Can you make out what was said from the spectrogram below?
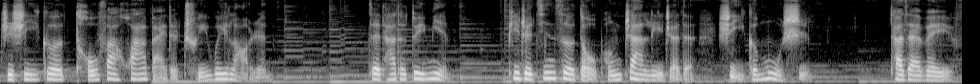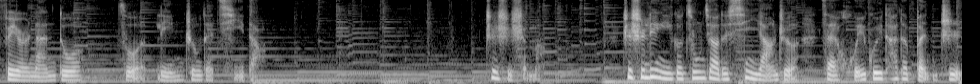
只是一个头发花白的垂危老人，在他的对面，披着金色斗篷站立着的是一个牧师，他在为费尔南多做临终的祈祷。这是什么？这是另一个宗教的信仰者在回归他的本质。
